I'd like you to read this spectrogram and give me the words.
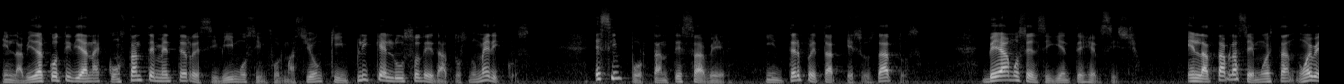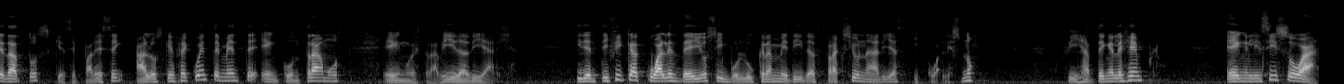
En la vida cotidiana constantemente recibimos información que implica el uso de datos numéricos. Es importante saber interpretar esos datos. Veamos el siguiente ejercicio. En la tabla se muestran nueve datos que se parecen a los que frecuentemente encontramos en nuestra vida diaria. Identifica cuáles de ellos involucran medidas fraccionarias y cuáles no. Fíjate en el ejemplo. En el inciso A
